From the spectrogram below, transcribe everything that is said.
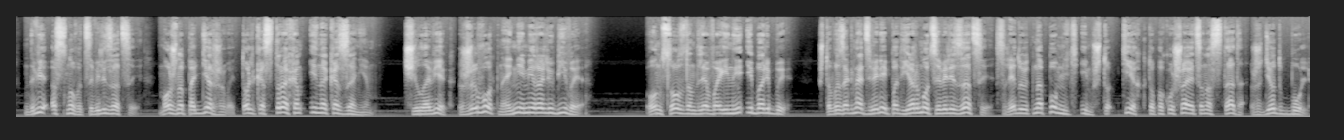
— две основы цивилизации — можно поддерживать только страхом и наказанием. Человек — животное не миролюбивое. Он создан для войны и борьбы. Чтобы загнать зверей под ярмо цивилизации, следует напомнить им, что тех, кто покушается на стадо, ждет боль.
